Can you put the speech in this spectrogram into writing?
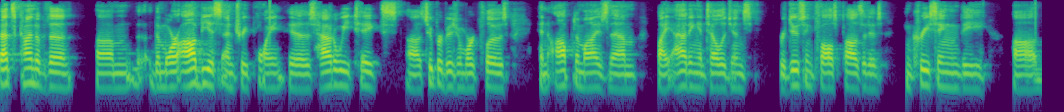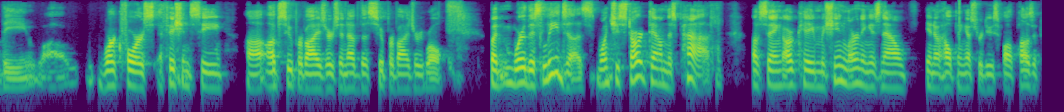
that's kind of the um, the more obvious entry point is how do we take uh, supervision workflows and optimize them by adding intelligence, reducing false positives, increasing the uh, the uh, workforce efficiency uh, of supervisors and of the supervisory role. But where this leads us, once you start down this path of saying, okay, machine learning is now you know helping us reduce false positive.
